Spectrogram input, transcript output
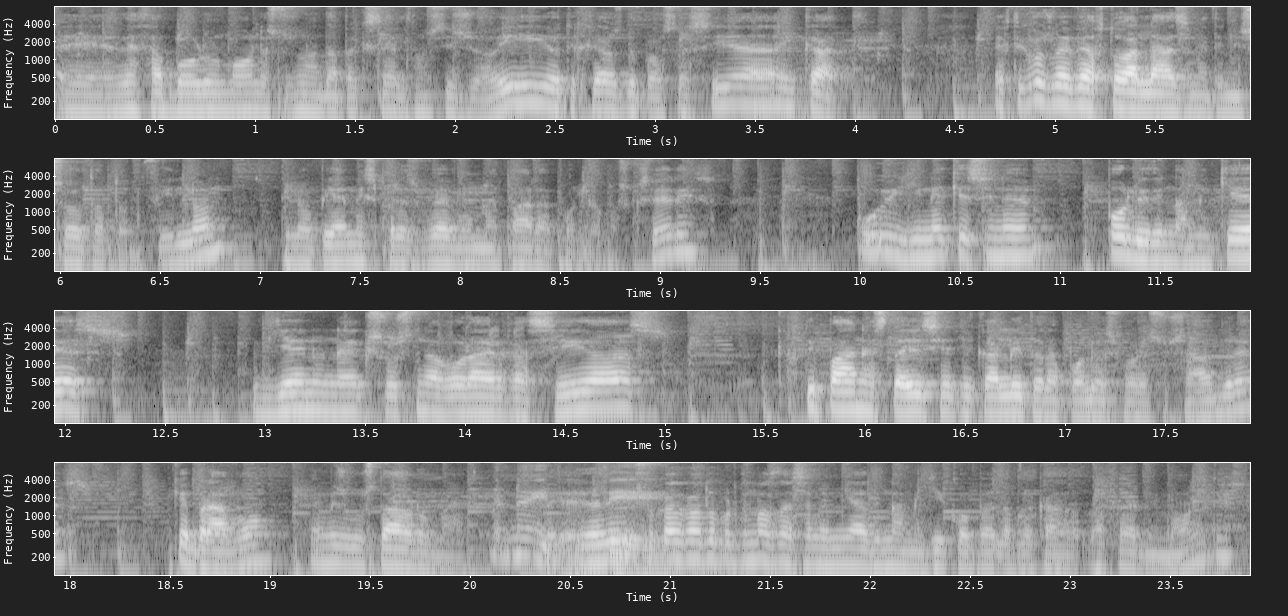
ε, δεν θα μπορούν μόνες τους να ανταπεξέλθουν στη ζωή, ότι χρειάζονται προστασία ή κάτι. Ευτυχώς βέβαια αυτό αλλάζει με την ισότητα των φίλων, την οποία εμείς πρεσβεύουμε πάρα πολύ όπως ξέρεις, που οι γυναίκες είναι πολύ δυναμικές, βγαίνουν έξω στην αγορά εργασίας, χτυπάνε στα ίσια και καλύτερα πολλές φορές τους άντρες. Και μπράβο, εμείς γουστάρουμε. Εννοείται, Δηλαδή, τι- στο κάτω-κάτω προτιμάς να είσαι με μια δυναμική κοπέλα που τα καταφέρνει μόνη της,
